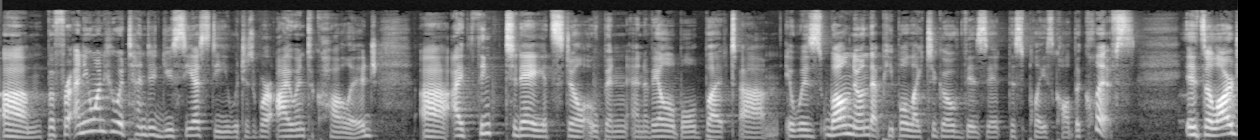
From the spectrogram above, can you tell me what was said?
Um, but for anyone who attended UCSD, which is where I went to college, uh, I think today it's still open and available, but um, it was well known that people like to go visit this place called the Cliffs. It's a large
